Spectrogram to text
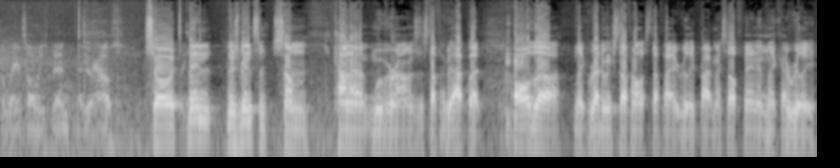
the way it's always been at your house? So it's been there's been some some kind of move arounds and stuff like that. But all the like Red Wing stuff and all the stuff I really pride myself in, and like I really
